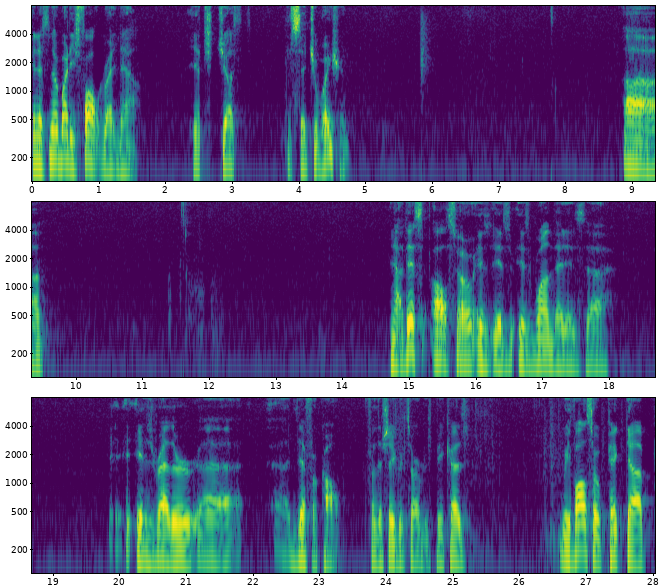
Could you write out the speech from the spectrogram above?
And it's nobody's fault right now. It's just the situation. Uh, now, this also is, is, is one that is, uh, is rather uh, uh, difficult for the Secret Service because we've also picked up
